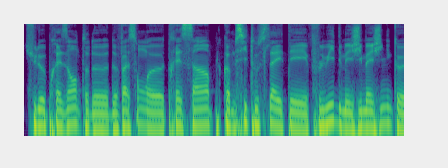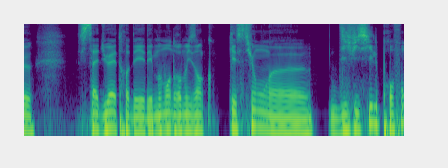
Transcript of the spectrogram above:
tu le présentes de, de façon euh, très simple, comme si tout cela était fluide, mais j'imagine que ça a dû être des, moments de remise en question euh, difficile, profond.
